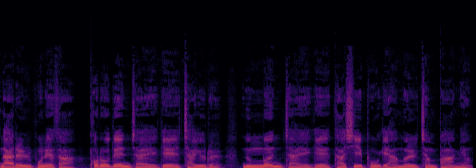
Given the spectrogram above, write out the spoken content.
나를 보내사 포로된 자에게 자유를 눈먼 자에게 다시 보게 함을 전파하며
